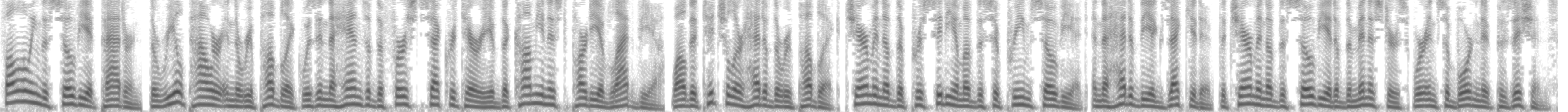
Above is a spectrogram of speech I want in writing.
Following the Soviet pattern, the real power in the republic was in the hands of the first secretary of the Communist Party of Latvia, while the titular head of the republic chairman of the Presidium of the Supreme Soviet and the head of the executive the chairman of the Soviet of the Ministers were in subordinate positions.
